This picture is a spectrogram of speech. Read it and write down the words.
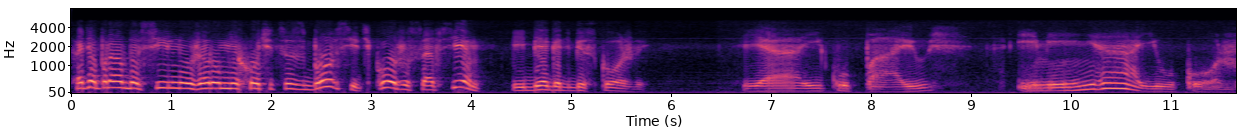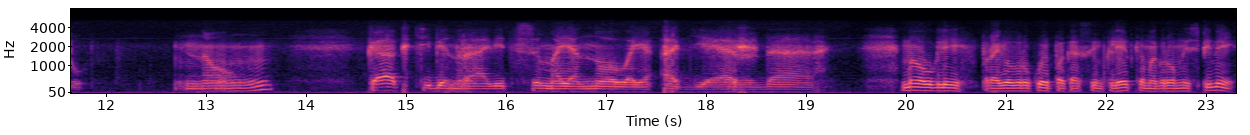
Хотя, правда, в сильную жару мне хочется сбросить кожу совсем и бегать без кожи. Я и купаюсь, и меняю кожу. Ну, как тебе нравится моя новая одежда?» Маугли провел рукой по косым клеткам огромной спины.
